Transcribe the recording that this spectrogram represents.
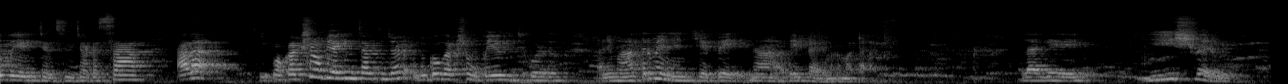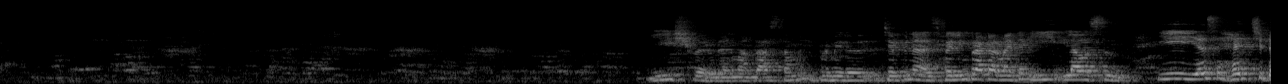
ఉపయోగించాల్సిన చోట సా అలా ఒక అక్షరం ఉపయోగించాల్సిన చోట ఇంకొక అక్షరం ఉపయోగించకూడదు అని మాత్రమే నేను చెప్పే నా అభిప్రాయం అనమాట అలాగే ఈశ్వరుడు ఈశ్వరుడు అని మనం రాస్తాము. ఇప్పుడు మీరు చెప్పిన స్పెల్లింగ్ ప్రకారం అయితే ఈ ఇలా వస్తుంది. E S H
